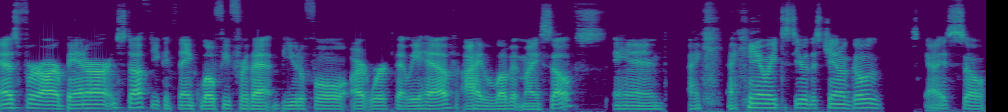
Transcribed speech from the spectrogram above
As for our banner art and stuff, you can thank Lofi for that beautiful artwork that we have. I love it myself, and I, I can't wait to see where this channel goes, guys. So,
